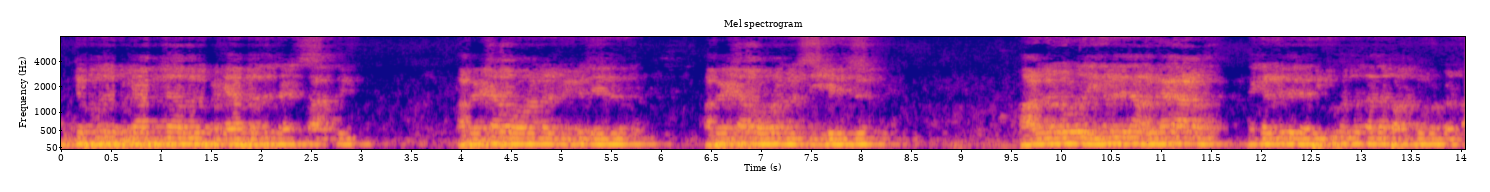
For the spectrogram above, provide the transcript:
മുഖ്യമന്ത്രി പ്രഖ്യാപിച്ച ഒരു പ്രഖ്യാപനത്തിന്റെ അടിസ്ഥാനത്തിൽ അപേക്ഷാ ഫോറങ്ങൾ ഫില്ല് ചെയ്ത് അപേക്ഷാ ഫോറങ്ങൾ സ്വീകരിച്ച് ആളുകളോട് നിങ്ങളിതിന് അർഹരാണ് നിങ്ങൾക്കിത് ലഭിക്കുമെന്ന് തന്നെ പറഞ്ഞുകൊണ്ടുള്ള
